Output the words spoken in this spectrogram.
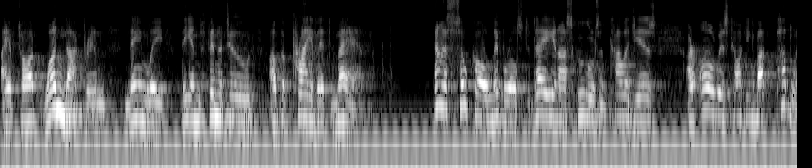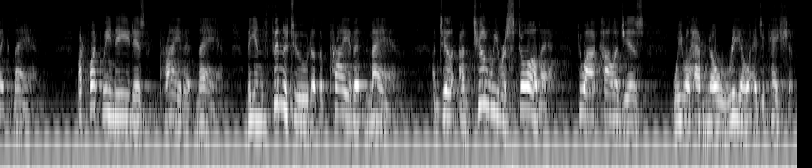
I have taught one doctrine, namely the infinitude of the private man. Now, as so called liberals today in our schools and colleges are always talking about public man. But what we need is private man, the infinitude of the private man. Until, until we restore that to our colleges, we will have no real education.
